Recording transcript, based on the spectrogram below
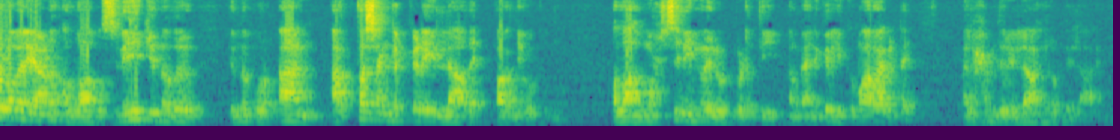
ഉള്ളവരെയാണ് അള്ളാഹു സ്നേഹിക്കുന്നത് എന്ന് ഖുർആൻ അർത്ഥശങ്കക്കിടയില്ലാതെ പറഞ്ഞു വെക്കുന്നു. അള്ളാഹു മഹ്സിനിങ്ങളിൽ ഉൾപ്പെടുത്തി നമ്മെ അനുഗ്രഹിക്കുമാറാകട്ടെ. അലഹമുല്ലാഹി ആലമീൻ.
